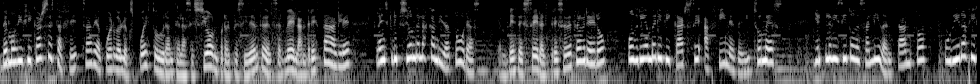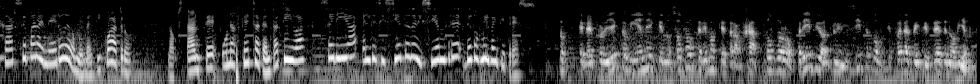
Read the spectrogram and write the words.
De modificarse esta fecha, de acuerdo a lo expuesto durante la sesión por el presidente del CERVEL, Andrés Tagle, la inscripción de las candidaturas, en vez de ser el 13 de febrero, podrían verificarse a fines de dicho mes y el plebiscito de salida, en tanto, pudiera fijarse para enero de 2024. No obstante, una fecha tentativa sería el 17 de diciembre de 2023. En el proyecto viene que nosotros tenemos que trabajar todo lo previo al plebiscito como si fuera el 23 de noviembre.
